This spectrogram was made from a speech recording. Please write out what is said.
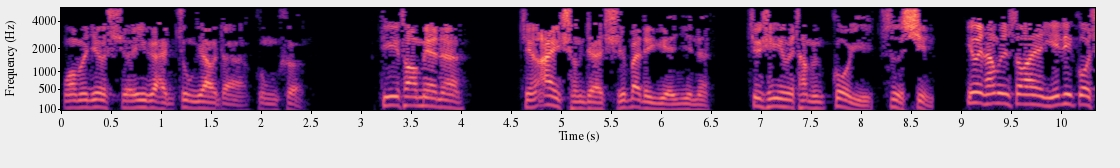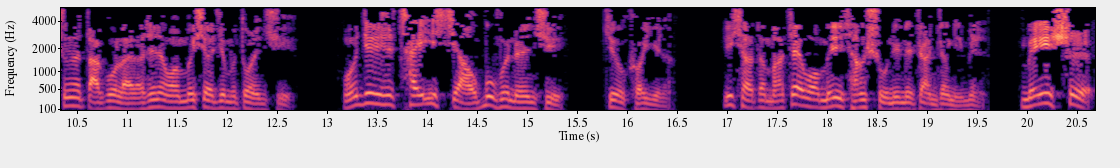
我们就学一个很重要的功课。第一方面呢，讲爱城的失败的原因呢，就是因为他们过于自信，因为他们说：“哎，耶利哥城要打过来了，现在我们不需要这么多人去，我们就是差一小部分的人去就可以了。”你晓得吗？在我们一场属灵的战争里面，每一次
